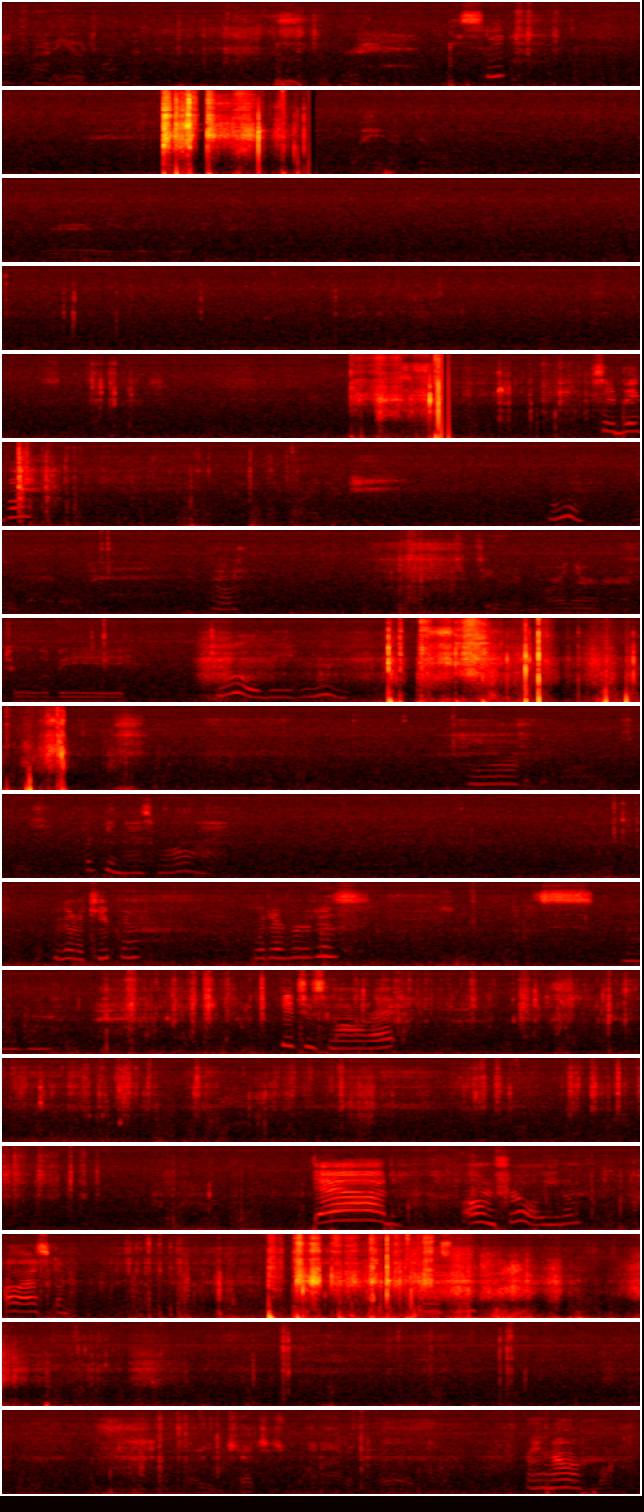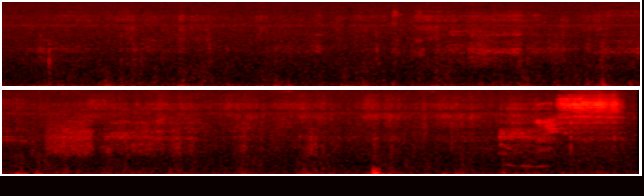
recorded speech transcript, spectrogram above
That's not a huge one, but it's a keeper. Sweet. Way up down. Really, really working. Is it a big one? Ooh. It's either northern or a tullibee. Juleby. Ooh. Yeah, Could be walleye, I suppose. that'd be a nice walleye. We're gonna keep them, whatever it is. It's. Be too small, right? Dad! Oh, I'm sure I'll eat him. I'll ask him. Ask him. That's all you catch is one out of the hole. I know. Nice.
